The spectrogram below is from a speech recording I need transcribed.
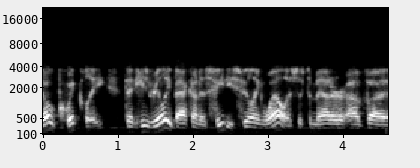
so quickly that he's really back on his feet. He's feeling well. It's just a matter of uh,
